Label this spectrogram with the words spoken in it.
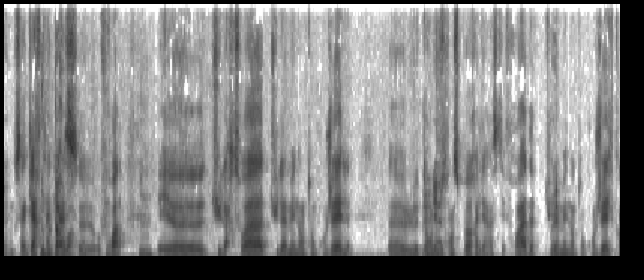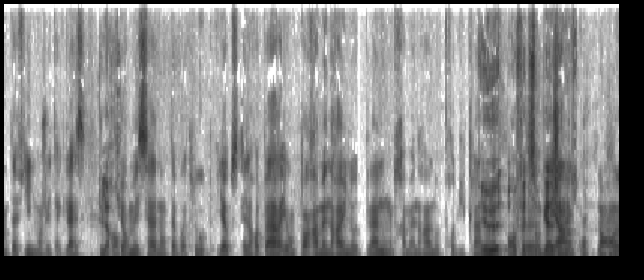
Donc ça garde la glace euh, au froid. Mmh. Mmh. Et euh, tu la reçois, tu la mets dans ton congèle. Le temps du transport, elle est restée froide. Tu la mets dans ton congèle. Quand tu as fini de manger ta glace, tu, la tu remets ça dans ta boîte loupe et hop, elle repart. Et on t'en ramènera une autre pleine ou on te ramènera un autre produit plein. Et eux, en fait, s'engagent à un contenant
